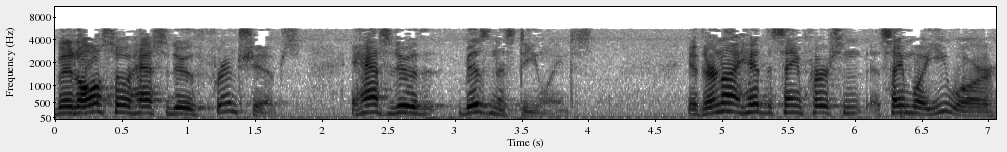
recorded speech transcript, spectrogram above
But it also has to do with friendships. It has to do with business dealings. If they're not head the same person, same way you are,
